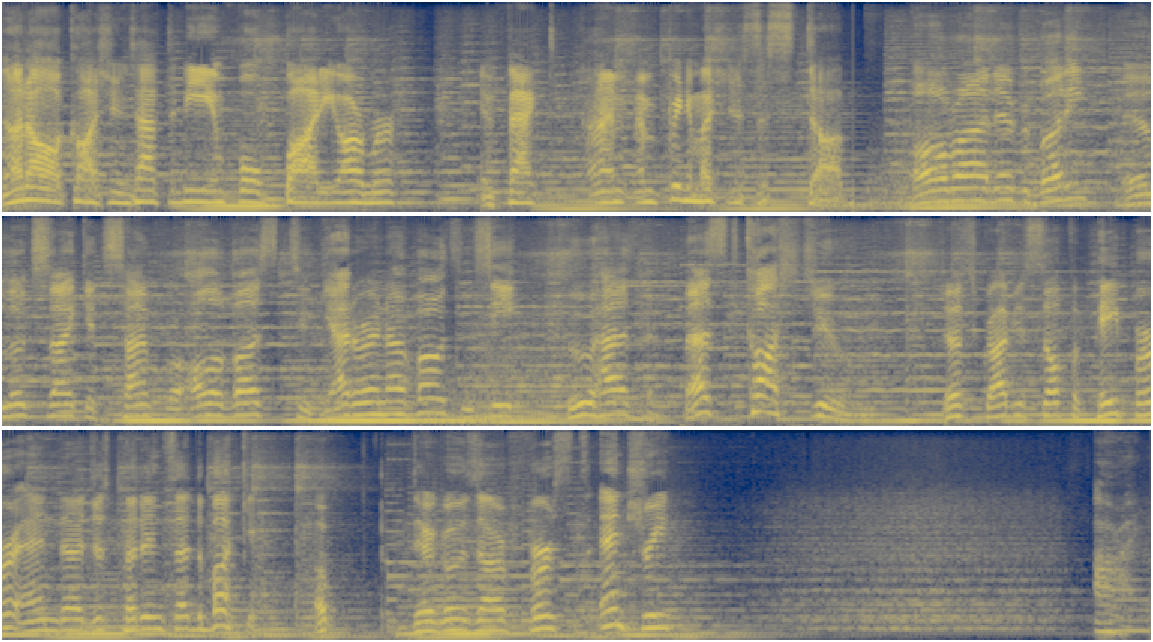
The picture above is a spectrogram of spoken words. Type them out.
Not all costumes have to be in full body armor. In fact, I'm, I'm pretty much just a stub. Alright, everybody. It looks like it's time for all of us to gather in our votes and see who has the best costume. Just grab yourself a paper and uh, just put it inside the bucket. Oh, there goes our first entry. Alright,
